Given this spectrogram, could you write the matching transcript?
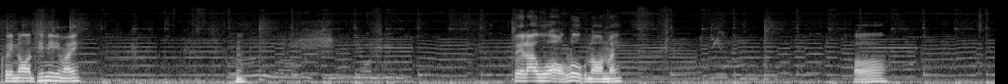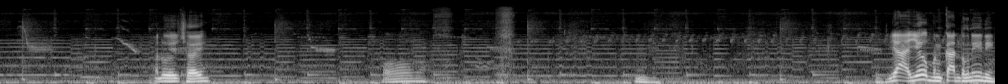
เคยนอนที่นี่ไหมเวลาวัวออกลูกนอนไหมอ๋อมาดูเฉยๆ อ๋หญ้าเยอะเหมือนกันตรงนี้นี่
